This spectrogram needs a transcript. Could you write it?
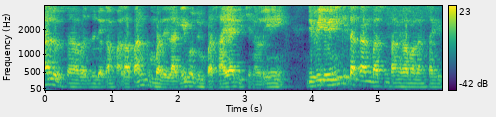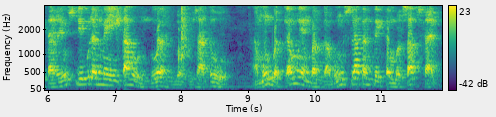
Halo sahabat zodiak 48 kembali lagi berjumpa saya di channel ini. Di video ini kita akan bahas tentang ramalan Sagittarius di bulan Mei tahun 2021 namun buat kamu yang baru gabung silahkan klik tombol subscribe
